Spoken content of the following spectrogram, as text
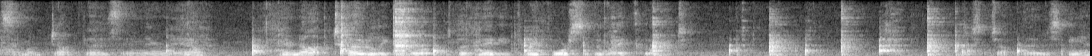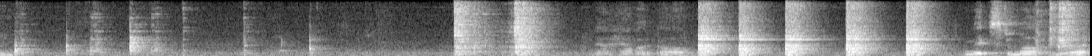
So I'm going to dump those in there now. They're not totally cooked, but maybe three-fourths of the way cooked. Just dump those in. Now I haven't uh, mixed them up yet.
